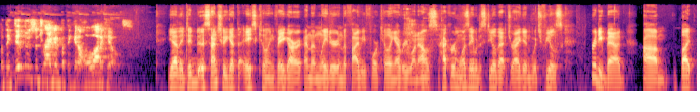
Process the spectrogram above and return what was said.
but they did lose the dragon, but they get a whole lot of kills. Yeah, they did essentially get the ace killing Veigar, and then later in the 5v4 killing everyone else. Hecarim was able to steal that dragon, which feels pretty bad. Um, but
